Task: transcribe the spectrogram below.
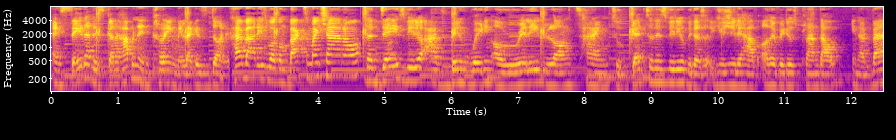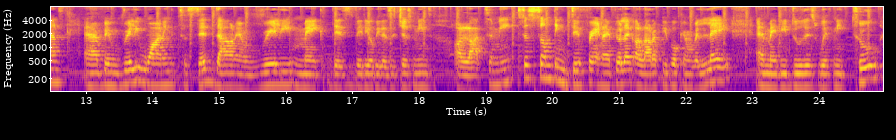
and say that it's gonna happen and claim it like it's done. Hi baddies, welcome back to my channel. Today's video, I've been waiting a really long time to get to this video because I usually have other videos planned out in advance and I've been really wanting to sit down and really make this video because it just means a lot to me. It's just something different and I feel like a lot of people can relate and maybe do this with me too.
